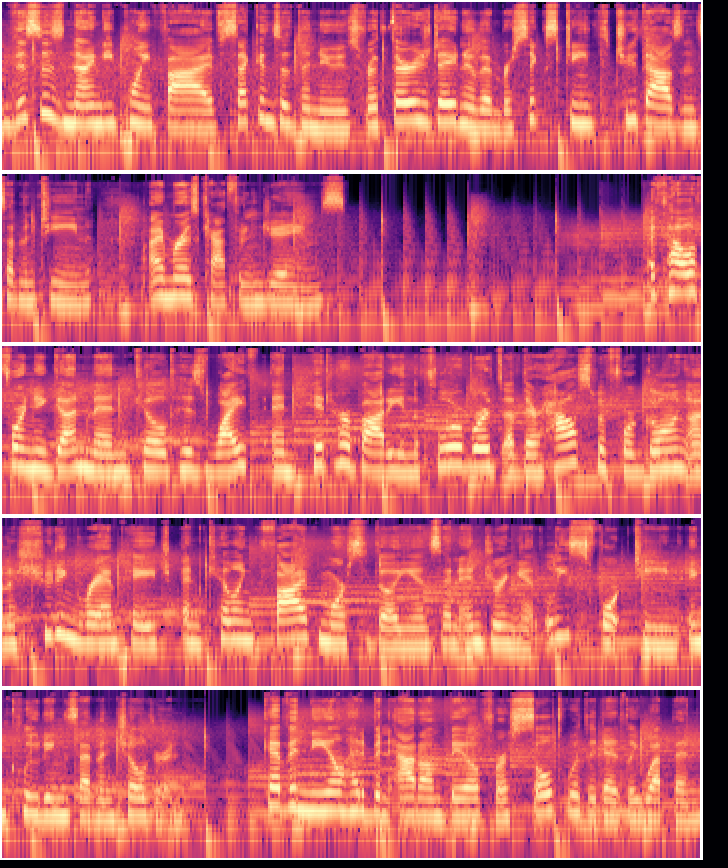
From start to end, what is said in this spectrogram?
This is 90.5 Seconds of the News for Thursday, November 16th, 2017. I'm Rose Catherine James. A California gunman killed his wife and hid her body in the floorboards of their house before going on a shooting rampage and killing five more civilians and injuring at least 14, including seven children. Kevin Neal had been out on bail for assault with a deadly weapon.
